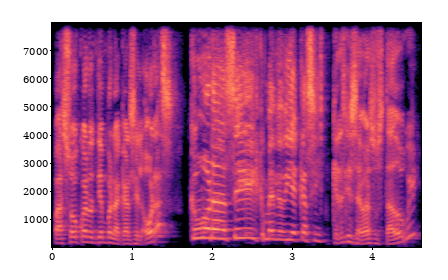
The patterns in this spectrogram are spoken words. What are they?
pasó cuánto tiempo en la cárcel? ¿Horas? ¿Cómo ahora? Sí, mediodía casi. ¿Crees que se había asustado, güey?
